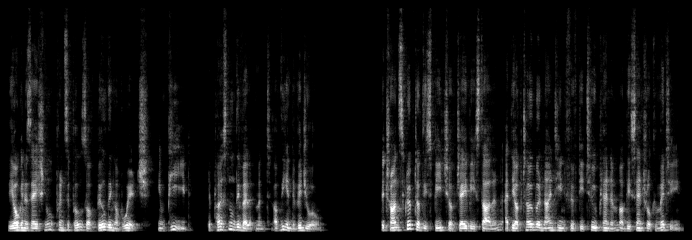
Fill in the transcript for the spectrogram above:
the organizational principles of building of which impede the personal development of the individual. The transcript of the speech of J.V. Stalin at the October 1952 plenum of the Central Committee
